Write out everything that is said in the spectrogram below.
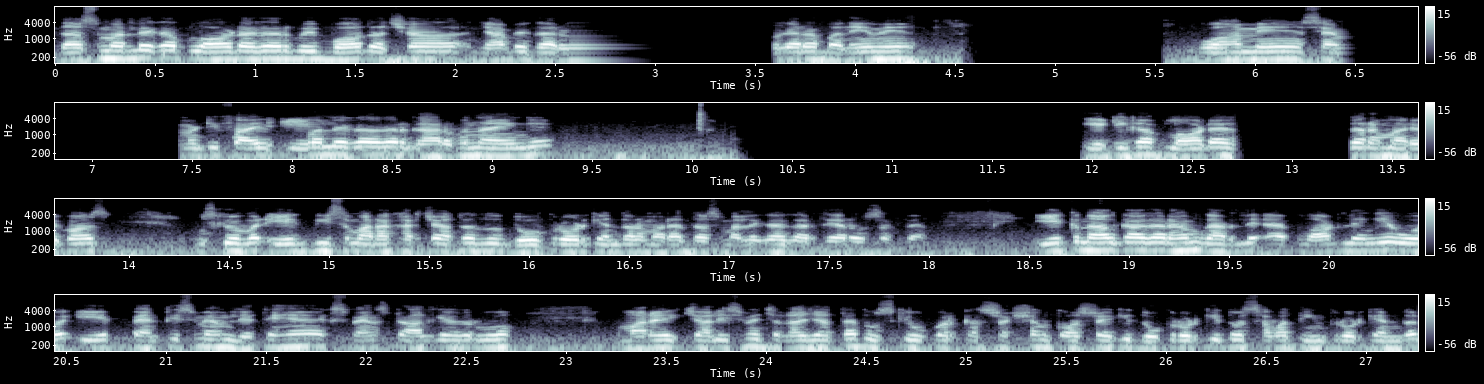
دس مرلے کا پلاٹ اگر کوئی بہت اچھا جہاں پہ گھر وغیرہ بنے ہوئے ہیں، وہ ہمیں سیونٹی فائیو مرلے کا اگر گھر بنائیں گے ایٹی کا پلاٹ ہے، اگر ہمارے پاس اس کے اوپر ایک بیس ہمارا خرچہ آتا ہے تو دو کروڑ کے اندر ہمارا دس مالے کا گھر تیار ہو سکتا ہے۔ ایک کنال کا اگر ہم گھر پلاٹ لیں گے، وہ ایک پینتیس میں ہم لیتے ہیں ایکسپینس ڈال کے۔ اگر وہ ہمارا ایک چالیس میں چلا جاتا ہے تو اس کے اوپر کنسٹرکشن کاسٹ رہے گی دو کروڑ کی، تو سوا تین کروڑ کے اندر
